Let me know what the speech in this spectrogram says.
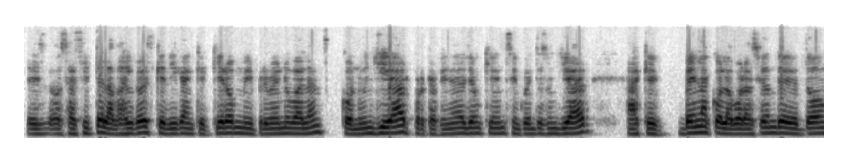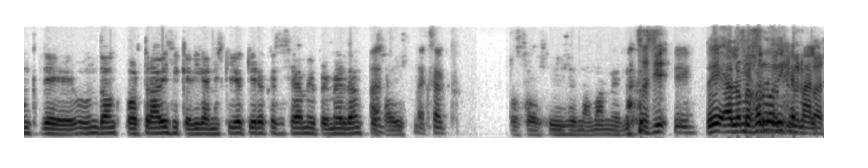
es, o sea, sí te la valgo, es que digan que quiero mi primer New Balance con un GR, porque al final ya un 550 es un GR, a que ven la colaboración de Dunk, de un Dunk por Travis y que digan, es que yo quiero que ese sea mi primer Dunk, pues ah, ahí. Exacto. Pues ahí sí dices, no mames, ¿no? sí, a lo mejor lo dije mal.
